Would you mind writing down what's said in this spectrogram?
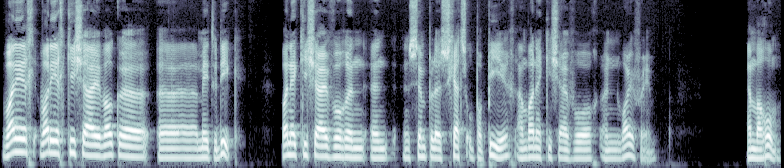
wanneer, wanneer kies jij welke eh, methodiek? Wanneer kies jij voor een, een, een simpele schets op papier en wanneer kies jij voor een wireframe? En waarom?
